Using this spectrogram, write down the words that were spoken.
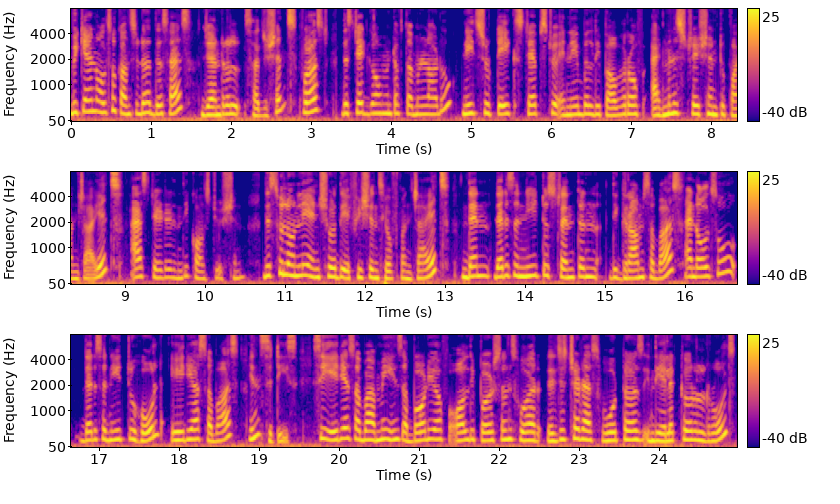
We can also consider this as general suggestions. First, the state government of Tamil Nadu needs to take steps to enable the power of administration to panchayats as stated in the constitution. This will only ensure the efficiency of panchayats. Then there is a need to strengthen the gram sabhas and also there is a need to hold area sabhas in cities. See, area sabha means a body of all the persons who are registered as voters in the electoral rolls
